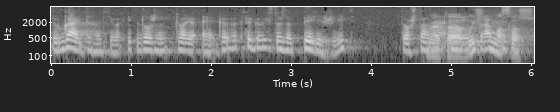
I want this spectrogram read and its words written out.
Другая альтернатива. И ты должен, твое эго, как ты говоришь, должно пережить то, что она Это обычный массаж?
